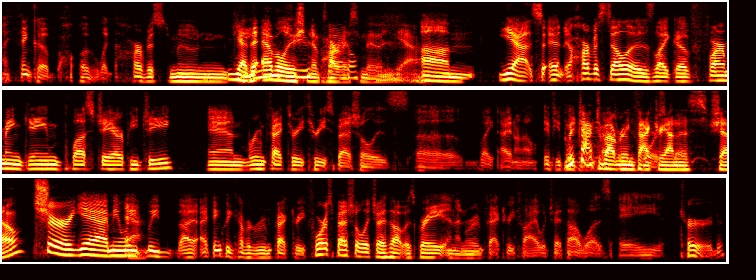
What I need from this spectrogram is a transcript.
I think a, a like Harvest Moon. Yeah, the evolution of title. Harvest Moon. Yeah. Um, yeah, so, and Harvestella is like a farming game plus JRPG, and Rune Factory Three Special is uh like I don't know if you we talked about Rune 4 Factory on this show. Sure, yeah. I mean, Yeah. we we I, I think we covered Rune Factory Four Special, which I thought was great, and then Rune Factory Five, which I thought was a turd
